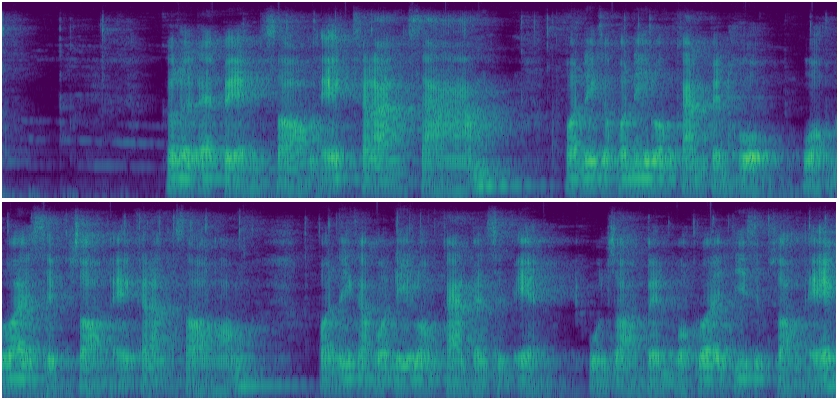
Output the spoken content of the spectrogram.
2 ก็เลยได้เป็น 2x กำลัง3วันนี้กับวันนี้รวมกันเป็น 6 บวกด้วย 12x กำลัง2วันนี้กับวันนี้รวมกันเป็น 11 คูณ 2 เป็นบวกด้วย 22x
